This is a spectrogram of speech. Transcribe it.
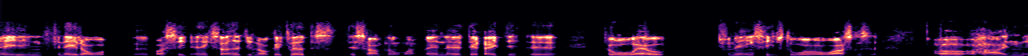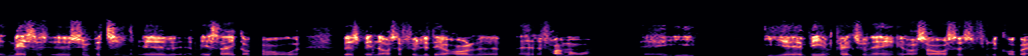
øh, i en finale over øh, Brasilien, ikke, så havde de nok ikke lavet det, det samme nummer. Men øh, det er rigtigt. Øh, Peru er jo turneringens helt store overraskelse og, og har en, en masse øh, sympati øh, med sig, ikke? og, og øh, det bliver spændende også selvfølgelig det at holde øh, det fremover øh, i, i øh, VM-kvalturneringen, og så også selvfølgelig Copa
